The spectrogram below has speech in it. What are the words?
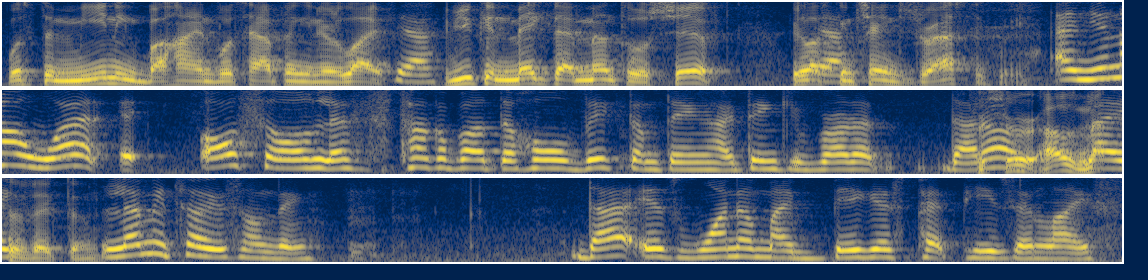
What's the meaning behind what's happening in your life? Yeah. If you can make that mental shift, your life Yeah. can change drastically. And you know what? Also, let's talk about the whole victim thing. I think you brought up that For up. sure. I was massive victim. Let me tell you something. That is one of my biggest pet peeves in life.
